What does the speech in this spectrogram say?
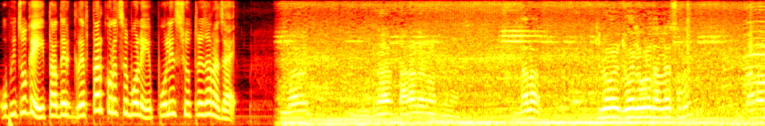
অভিযোগেই তাদের গ্রেফতার করেছে বলে পুলিশ সূত্রে জানা যায় আমরা দা- দালালের মাধ্যমে দালাল কীভাবে যোগাযোগ করো দালালের সাথে? দালাল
